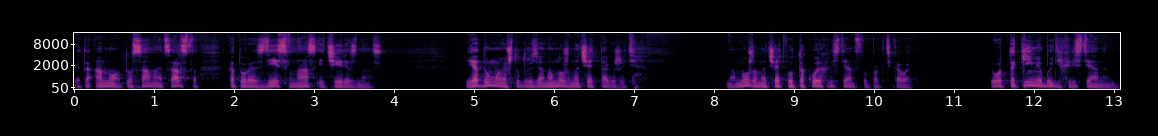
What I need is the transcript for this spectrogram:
Это оно, то самое Царство, которое здесь в нас и через нас. я думаю, что, друзья, нам нужно начать так жить. Нам нужно начать вот такое христианство практиковать. И вот такими быть христианами.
